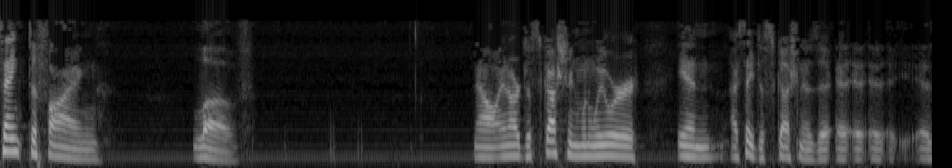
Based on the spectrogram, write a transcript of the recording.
sanctifying love. Now, in our discussion, when we were in, I say discussion as, as,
